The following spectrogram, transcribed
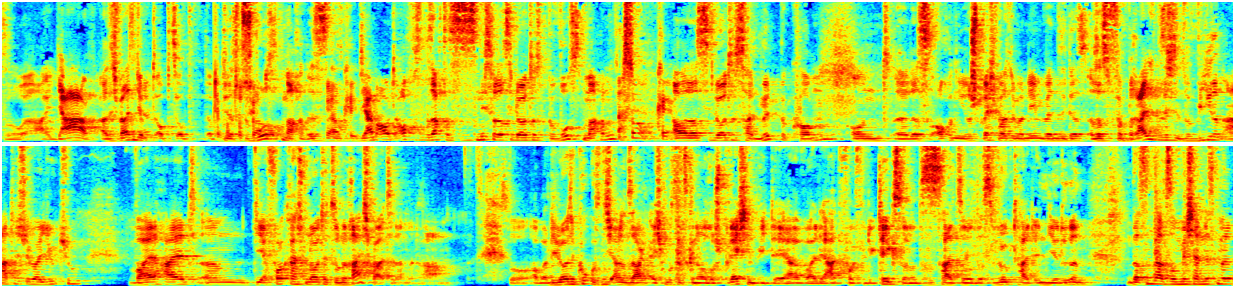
So, äh, ja, also ich weiß nicht, ob, ob, ob, ob die das, das bewusst ja machen. Es, ja, okay. Die haben auch gesagt, das ist nicht so, dass die Leute das bewusst machen. Ach so, okay. Aber dass die Leute es halt mitbekommen und äh, das auch in ihre Sprechweise übernehmen, wenn sie das. Also es verbreitet sich so virenartig über YouTube, weil halt ähm, die erfolgreichen Leute so eine Reichweite damit haben. So, aber die Leute gucken es nicht an und sagen, ich muss jetzt genauso sprechen wie der, weil der hat voll viele Klicks, sondern das ist halt so, das wirkt halt in dir drin. Und das sind halt so Mechanismen,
